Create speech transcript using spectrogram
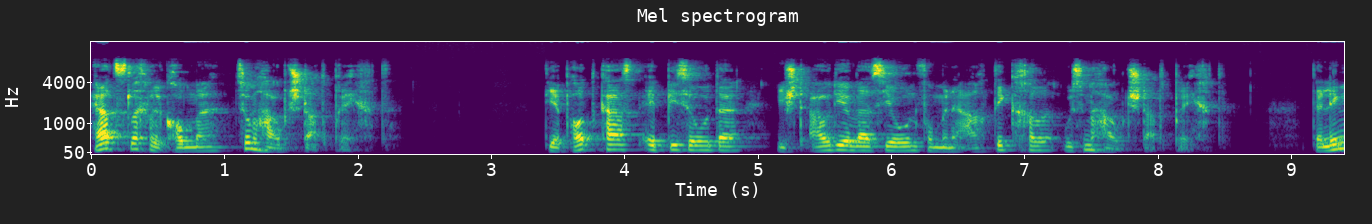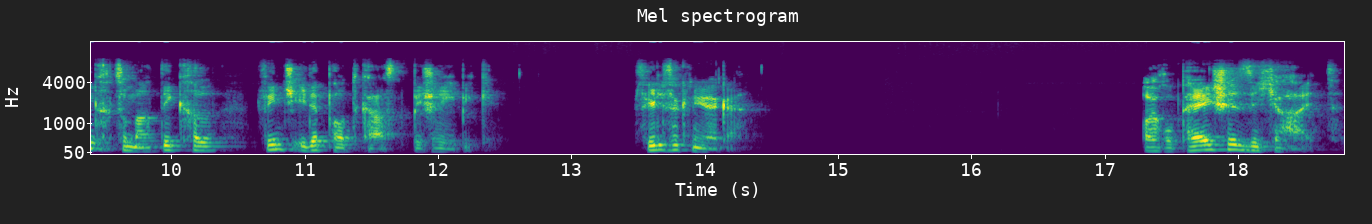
Herzlich willkommen zum Hauptstadtbericht. Die Podcast-Episode ist die Audioversion von einem Artikel aus dem Hauptstadtbericht. Den Link zum Artikel findest du in der Podcast-Beschreibung. Viel Vergnügen! Europäische Sicherheit.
